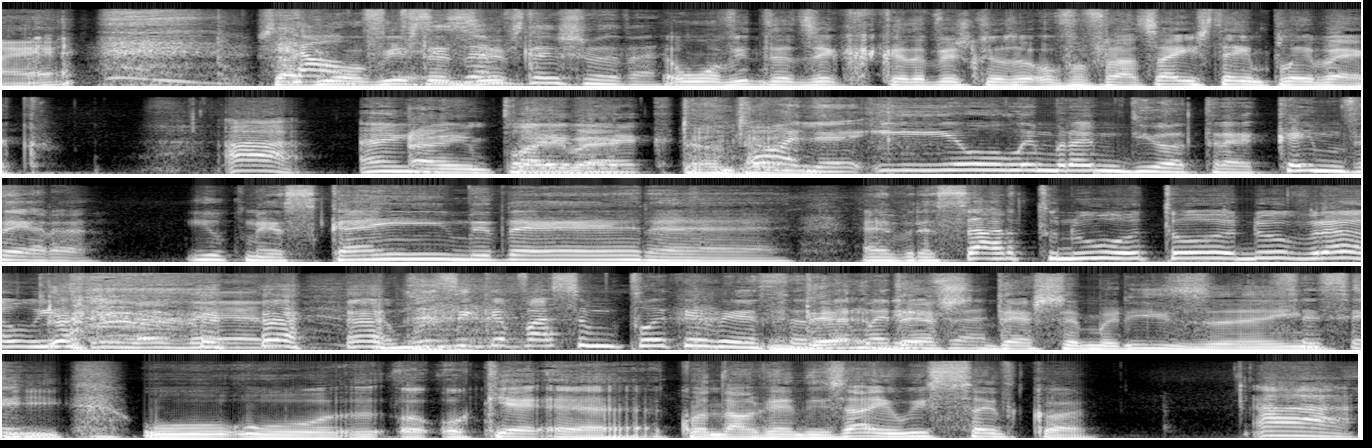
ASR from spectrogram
é? Está aqui um ouvinte a dizer, ajuda. um ouvinte a dizer que cada vez que eu ouvo a frase, ah, isto é em playback. Ah, em, Em playback. Tum, tum. Olha, e eu lembrei-me de outra, quem me dera. E eu começo, quem me dera abraçar-te no outono, verão e primavera. a música passa-me pela cabeça De, da Marisa. desce, desce a Marisa em Sim, ti. O, o, o, o que é eh, quando alguém diz, ah, eu isso sei de cor. Ah,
